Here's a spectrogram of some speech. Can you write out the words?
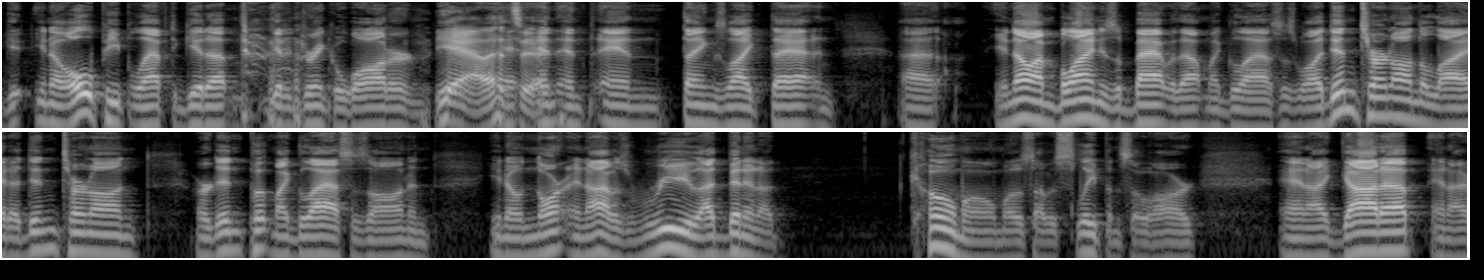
get. You know, old people have to get up and get a drink of water. And, Yeah, that's and, it. And, and and things like that. And uh, you know, I'm blind as a bat without my glasses. Well, I didn't turn on the light. I didn't turn on or didn't put my glasses on. And you know, nor and I was really. I'd been in a coma almost. I was sleeping so hard, and I got up and I.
